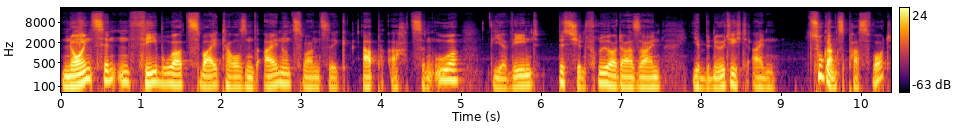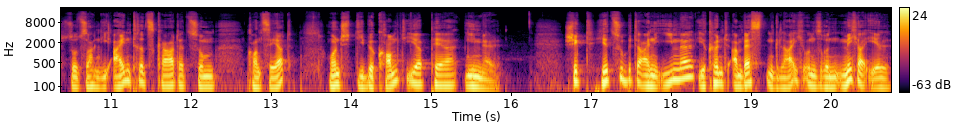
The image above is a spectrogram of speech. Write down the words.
19. Februar 2021 ab 18 Uhr. Wie erwähnt, bisschen früher da sein. Ihr benötigt ein Zugangspasswort, sozusagen die Eintrittskarte zum Konzert und die bekommt ihr per E-Mail. Schickt hierzu bitte eine E-Mail. Ihr könnt am besten gleich unseren Michael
